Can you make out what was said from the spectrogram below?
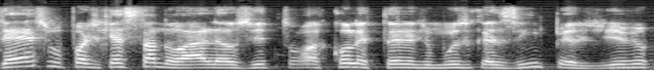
Décimo podcast está no ar, Leozito, uma coletânea de músicas imperdível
